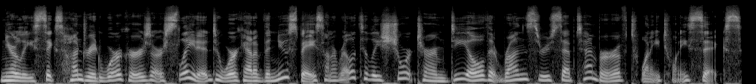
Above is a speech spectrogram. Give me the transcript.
Nearly 600 workers are slated to work out of the new space on a relatively short term deal that runs through September of 2026.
